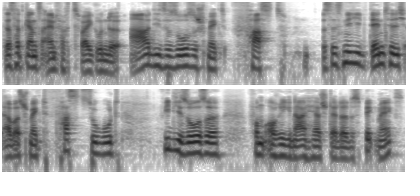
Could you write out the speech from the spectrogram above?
Das hat ganz einfach zwei Gründe. A, diese Soße schmeckt fast. Es ist nicht identisch, aber es schmeckt fast so gut wie die Soße vom Originalhersteller des Big Macs.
